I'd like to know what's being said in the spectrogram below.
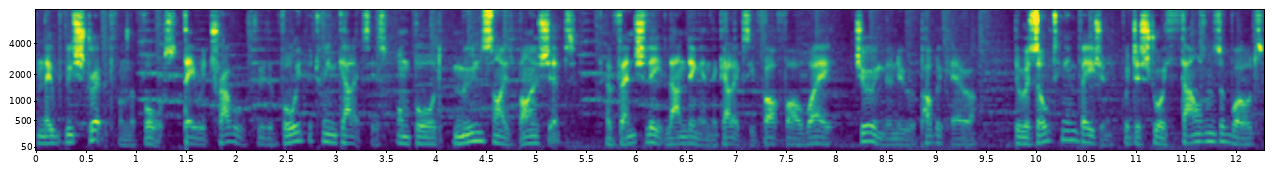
and they would be stripped from the Force. They would travel through the void between galaxies on board moon-sized bioships eventually landing in the galaxy far far away during the New Republic era. The resulting invasion would destroy thousands of worlds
